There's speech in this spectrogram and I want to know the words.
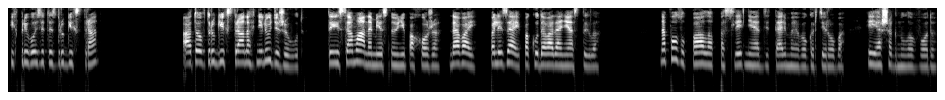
Их привозят из других стран?» «А то в других странах не люди живут. Ты и сама на местную не похожа. Давай, полезай, покуда вода не остыла». На пол упала последняя деталь моего гардероба, и я шагнула в воду.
